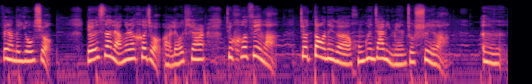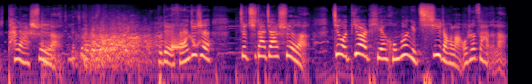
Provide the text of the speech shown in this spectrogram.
非常的优秀。有一次呢两个人喝酒啊聊天，就喝醉了，就到那个红坤家里面就睡了。嗯，他俩睡了，不对，反正就是，就去他家睡了。结果第二天，红坤给气着了。我说咋的了？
